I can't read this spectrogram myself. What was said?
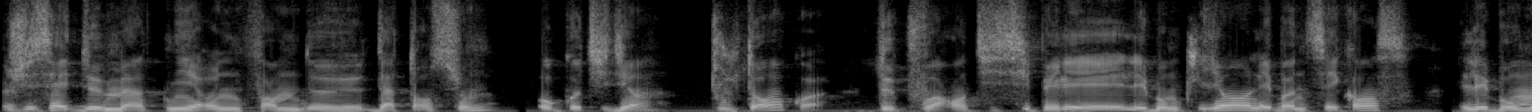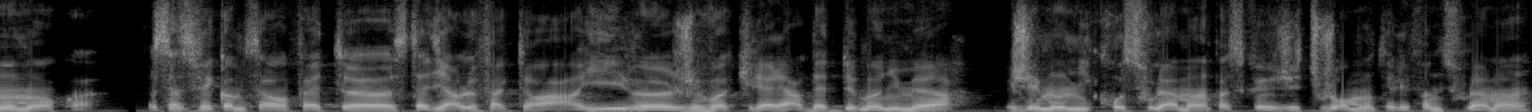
J'essaye de maintenir une forme de d'attention au quotidien, tout le temps, quoi. De pouvoir anticiper les, les bons clients, les bonnes séquences, les bons moments, quoi. Ça se fait comme ça, en fait. Euh, C'est-à-dire, le facteur arrive, euh, je vois qu'il a l'air d'être de bonne humeur. J'ai mon micro sous la main parce que j'ai toujours mon téléphone sous la main.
